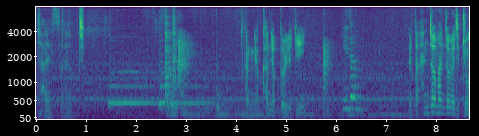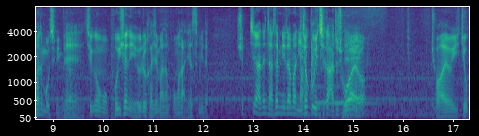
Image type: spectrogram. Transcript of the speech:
잘했어요. 강력한 옆돌리기. 2점 일단 한 점 한 점에 집중하는 모습입니다. 네, 지금 뭐 포지션에 여유를 가질 만한 공은 아니었습니다. 쉽지 않은 자세입니다만 이적구 위치가 아주 좋아요. 좋아요. 이쪽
